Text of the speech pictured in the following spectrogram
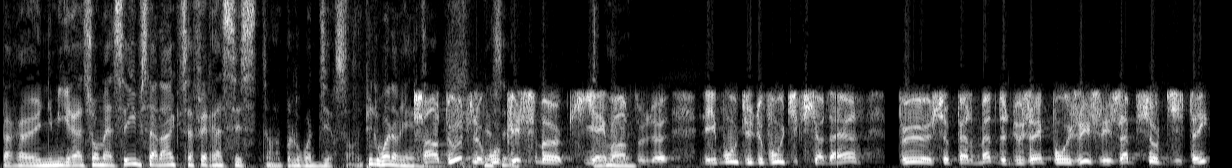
par euh, une immigration massive. Ça a l'air que ça fait raciste. On n'a pas le droit de dire ça. On n'a plus le droit de rien dire. Sans doute, le Merci. wokisme qui invente le- les mots du nouveau dictionnaire peut se permettre de nous imposer ces absurdités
